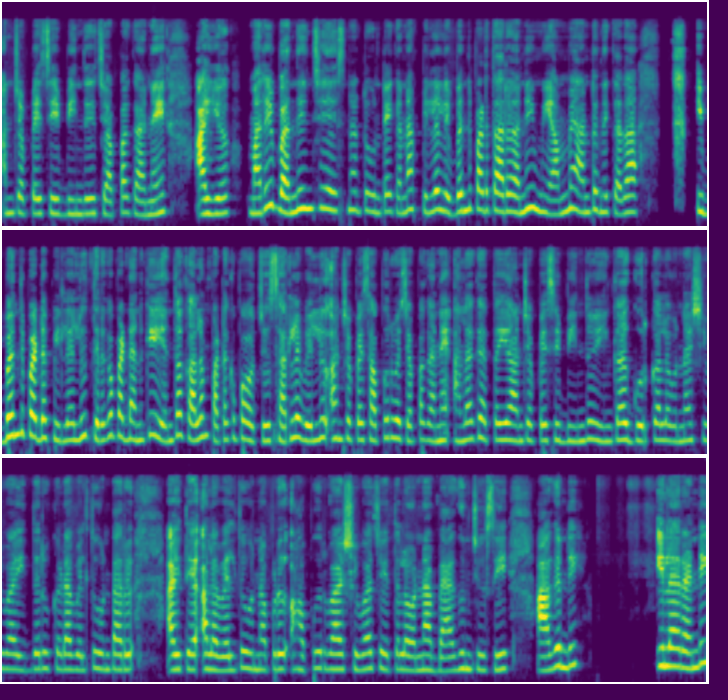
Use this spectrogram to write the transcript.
అని చెప్పేసి బిందు చెప్పగానే అయ్యో మరీ బంధించి వేసినట్టు ఉంటే కన్నా పిల్లలు ఇబ్బంది పడతారు అని మీ అమ్మే అంటుంది కదా. ఇబ్బంది పడ్డ పిల్లలు తిరగబడ్డానికి ఎంతో కాలం పట్టకపోవచ్చు. సర్లే వెళ్ళు అని చెప్పేసి అపూర్వ చెప్పగానే అలాగే అత్తయ్య అని చెప్పేసి బిందు ఇంకా గుర్కలో ఉన్న శివ ఇద్దరు కూడా వెళ్తూ ఉంటారు. అయితే అలా వెళ్తూ ఉన్నప్పుడు అపూర్వ శివ చేతిలో ఉన్న బ్యాగును చూసి ఆగండి ఇలా రండి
